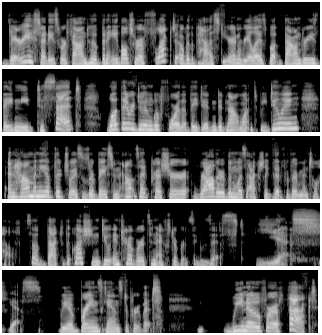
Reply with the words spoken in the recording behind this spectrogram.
various studies were found to have been able to reflect over the past year and realize what boundaries they need to set, what they were doing before that they did and did not want to be doing, and how many of their choices were based on outside pressure rather than what's actually good for their mental health. So, back to the question do introverts and extroverts exist? Yes. Yes. We have brain scans to prove it we know for a fact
